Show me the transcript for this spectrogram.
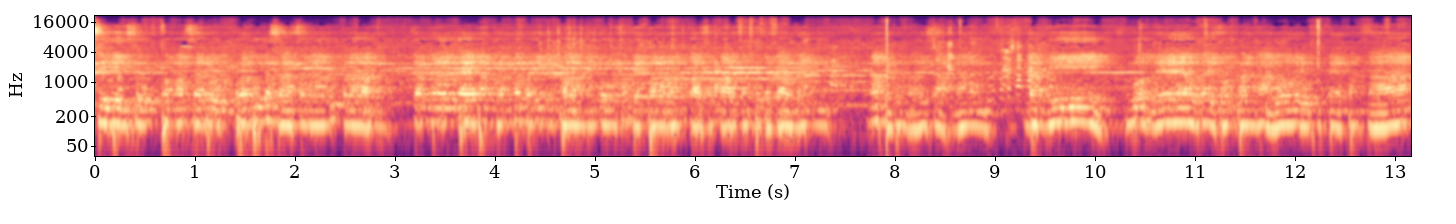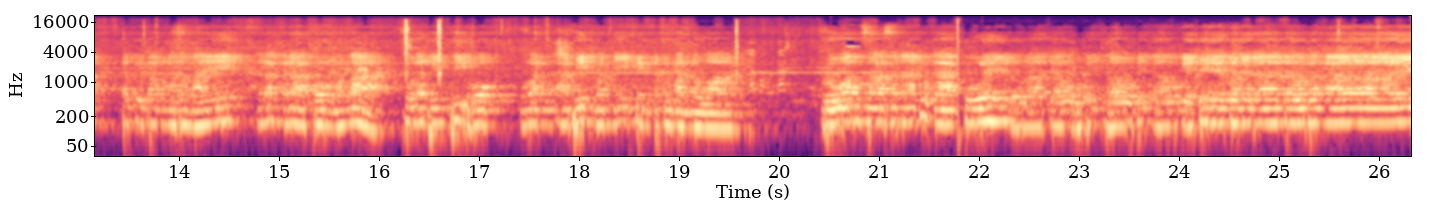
สิริสุข ธรรมสรุปพระพุทธศาสนาทุกการดำเนินแต่ทำธรรมปรินิพพานในองค์สมเด็จพระรหันตสัมมาสัมพุทธเจ้านั้นนับเป็นทั้งหลายสามนั้นบัดนี้ร่วมแล้วได้2,568พรรษาปัจจุบันในสมัยกรกฎาคมมาสุรทินที่ 6 วันอาทิตย์วันนี้เป็นปัจจุบันนวานรวมศาสนาทุกการคุยโลราเจ้าเป็นเขาเป็นเขาเกเตปนดาเจ้าทั้งหลาย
